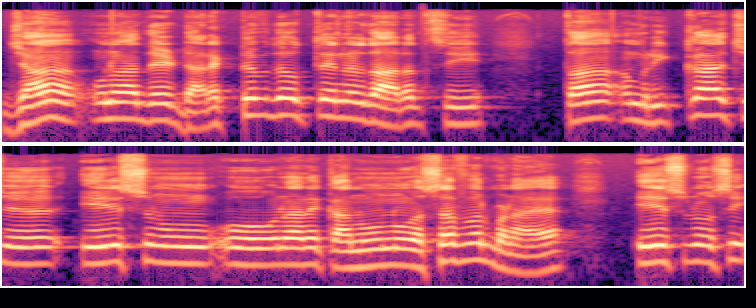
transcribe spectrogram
ਜਾਂ ਉਹਨਾਂ ਦੇ ਡਾਇਰੈਕਟਿਵ ਦੇ ਉੱਤੇ ਨਿਰਧਾਰਿਤ ਸੀ ਤਾਂ ਅਮਰੀਕਾ 'ਚ ਇਸ ਨੂੰ ਉਹ ਉਹਨਾਂ ਨੇ ਕਾਨੂੰਨ ਨੂੰ ਅਸਫਲ ਬਣਾਇਆ। ਇਸ ਨੂੰ ਅਸੀਂ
